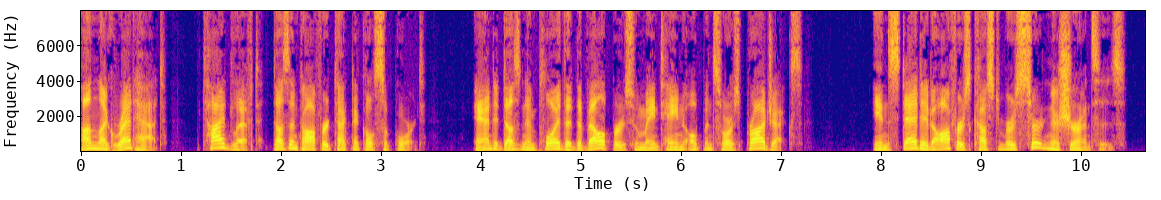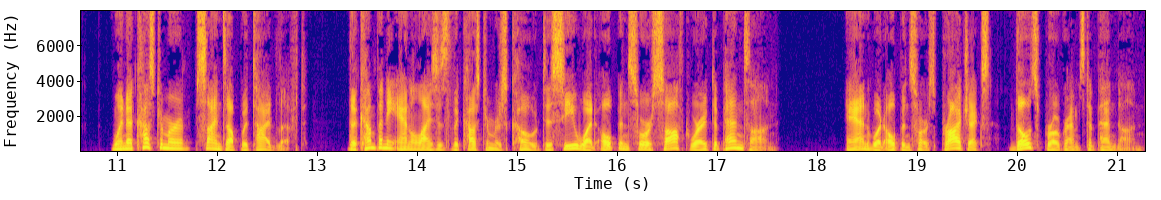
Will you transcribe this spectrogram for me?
Unlike Red Hat, Tidelift doesn't offer technical support, and it doesn't employ the developers who maintain open source projects. Instead, it offers customers certain assurances. When a customer signs up with Tidelift, the company analyzes the customer's code to see what open source software it depends on and what open source projects those programs depend on.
